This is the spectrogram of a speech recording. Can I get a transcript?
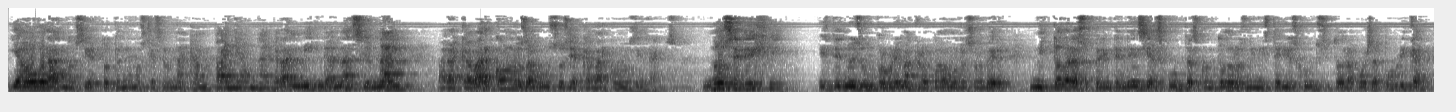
y ahora, ¿no es cierto?, tenemos que hacer una campaña, una gran minga nacional para acabar con los abusos y acabar con los engaños. No se deje, este no es un problema que lo podamos resolver ni todas las superintendencias juntas con todos los ministerios juntos y toda la fuerza pública,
